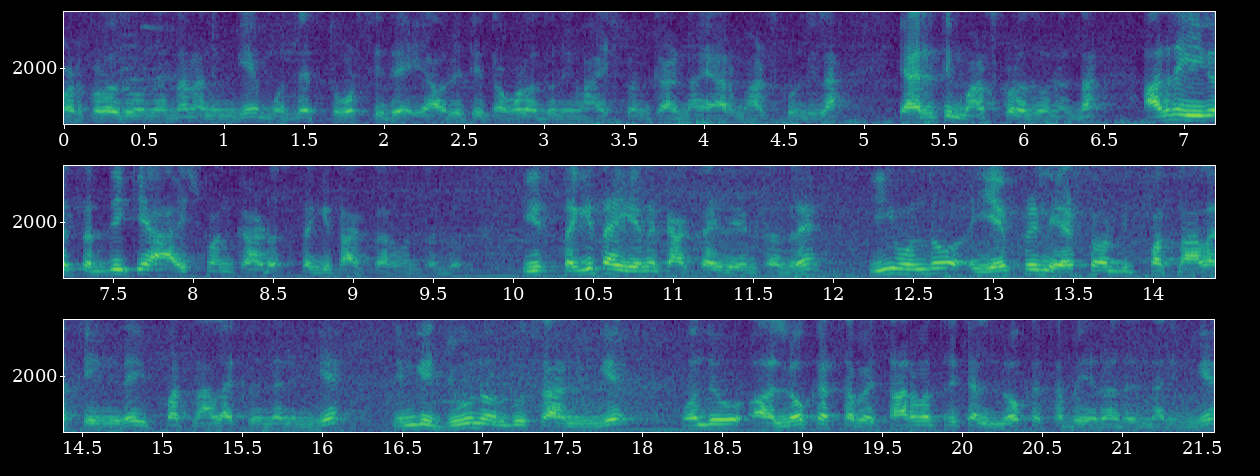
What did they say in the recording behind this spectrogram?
ಪಡ್ಕೊಳ್ಳೋದು ಅನ್ನೋದನ್ನ ನಾನು ನಿಮಗೆ ಮೊದಲೇ ತೋರಿಸಿದೆ. ಯಾವ ರೀತಿ ತಗೊಳ್ಳೋದು ನೀವು ಆಯುಷ್ಮಾನ್ ಕಾರ್ಡ್ನ ಯಾರು ಮಾಡಿಸ್ಕೊಂಡಿಲ್ಲ, ಯಾವ ರೀತಿ ಮಾಡಿಸ್ಕೊಳ್ಳೋದು ಅನ್ನೋದನ್ನ. ಆದರೆ ಈಗ ಸದ್ಯಕ್ಕೆ ಆಯುಷ್ಮಾನ್ ಕಾರ್ಡು ಸ್ಥಗಿತ ಆಗ್ತಾ ಇರುವಂಥದ್ದು ಈ ಸ್ಥಗಿತ ಏನಕ್ಕೆ ಆಗ್ತಾ ಇದೆ ಅಂತಂದರೆ, ಈ ಒಂದು ಏಪ್ರಿಲ್ ಎರಡು ಸಾವಿರದ ಇಪ್ಪತ್ನಾಲ್ಕು ಏನಿದೆ, ಇಪ್ಪತ್ನಾಲ್ಕರಿಂದ ನಿಮಗೆ ನಿಮಗೆ ಜೂನ್ವರೆಗೂ ಸಹ ನಿಮಗೆ ಒಂದು ಲೋಕಸಭೆ, ಸಾರ್ವತ್ರಿಕ ಲೋಕಸಭೆ ಇರೋದ್ರಿಂದ ನಿಮಗೆ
